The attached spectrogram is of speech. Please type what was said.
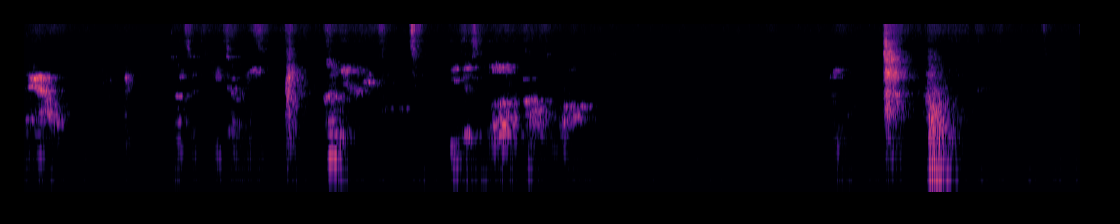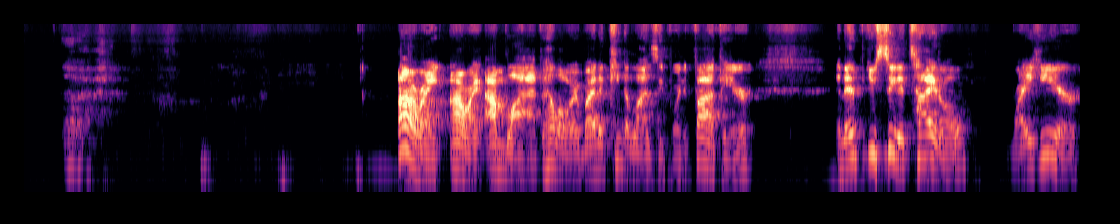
now. That's what he telling me. Come here. You just love causing problems. All right, all right, I'm live. Hello, everybody. King of Line Z45 here. And if you see the title right here,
